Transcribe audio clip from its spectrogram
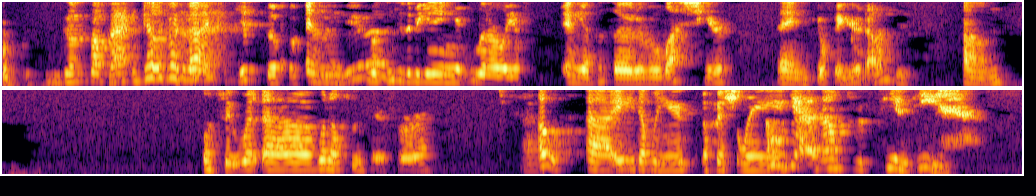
Go the fuck back. Go the fuck back Get the fuck and listen to the beginning, literally, of any episode over the last year, and you'll figure it out. Um, let's see what uh what else was there for Oh, uh, AEW officially. Oh yeah, announced with TNT. Yes.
